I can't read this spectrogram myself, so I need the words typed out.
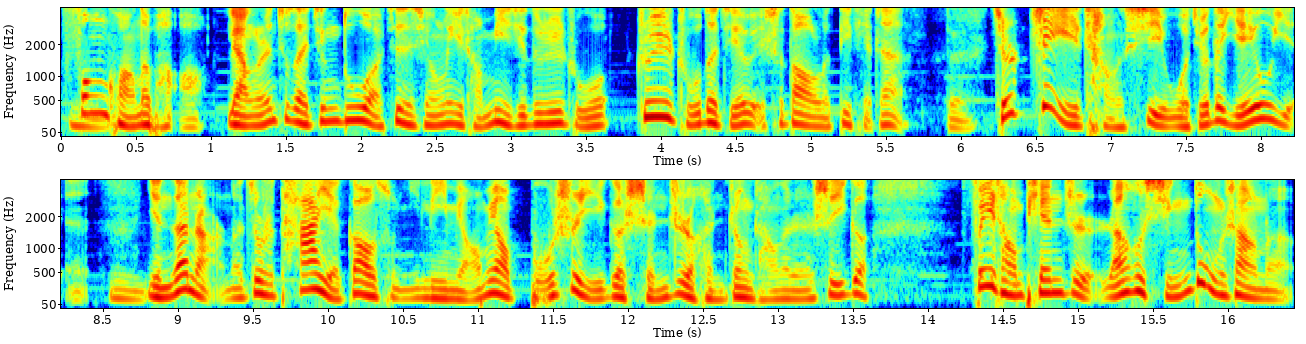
疯狂的跑。两个人就在京都啊进行了一场密集的追逐，追逐的结尾是到了地铁站。对，其实这一场戏我觉得也有瘾，嗯，瘾在哪儿呢？就是他也告诉你，李苗苗不是一个神智很正常的人，是一个非常偏执，然后行动上呢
